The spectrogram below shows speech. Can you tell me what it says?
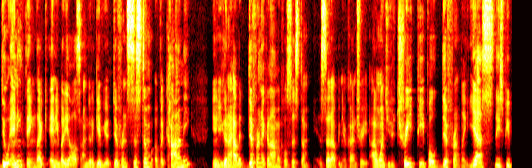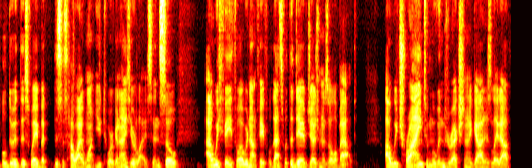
do anything like anybody else. I'm going to give you a different system of economy. You know, you're going to have a different economical system set up in your country. I want you to treat people differently. Yes, these people do it this way, but this is how I want you to organize your lives. And so, are we faithful? Are we not faithful? That's what the day of judgment is all about. Are we trying to move in the direction that God has laid out,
